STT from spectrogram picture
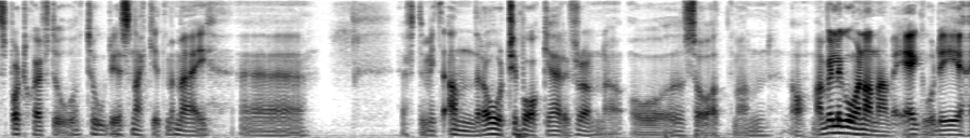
sportchef då tog det snacket med mig eh, efter mitt andra år tillbaka härifrån och sa att man, ja, man ville gå en annan väg. Och det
